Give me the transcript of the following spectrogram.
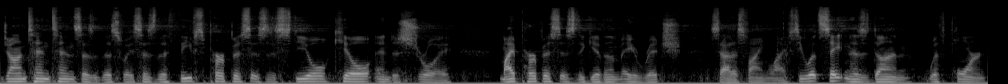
John 10:10 10, 10 says it this way. It says the thief's purpose is to steal, kill and destroy. My purpose is to give them a rich, satisfying life. See what Satan has done with porn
